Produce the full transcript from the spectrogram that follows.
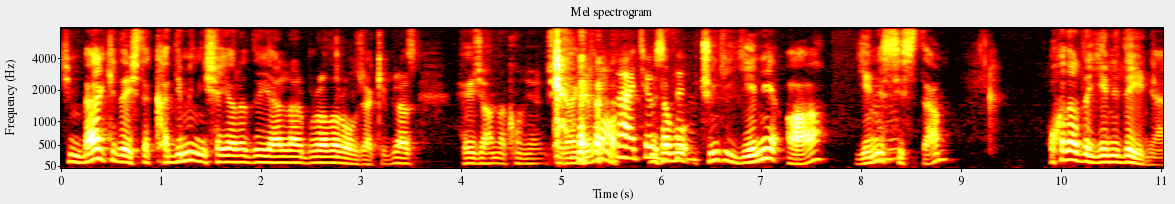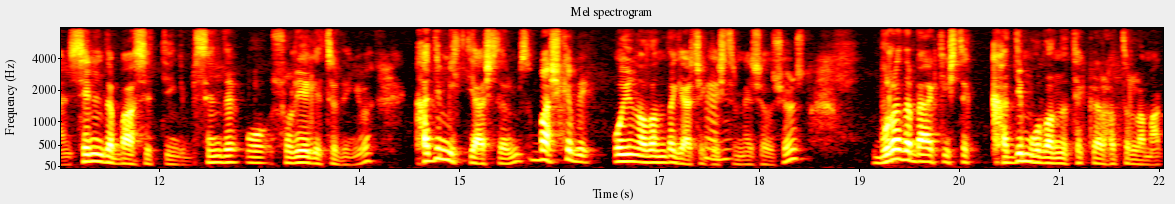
Şimdi belki de işte kadimin işe yaradığı yerler buralar olacak ki biraz heyecanla konuya şeyden geldim ama mesela bu çünkü yeni ağ, yeni sistem o kadar da yeni değil yani. Senin de bahsettiğin gibi, senin de o soruya getirdiğin gibi kadim ihtiyaçlarımızı başka bir oyun alanında gerçekleştirmeye çalışıyoruz. Burada belki işte kadim olanı tekrar hatırlamak,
